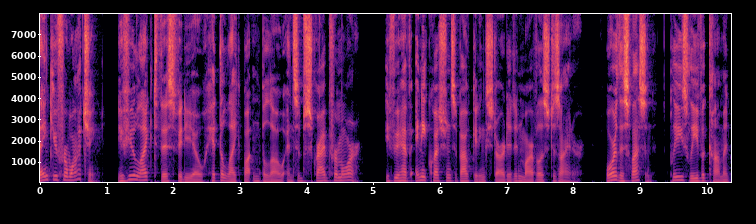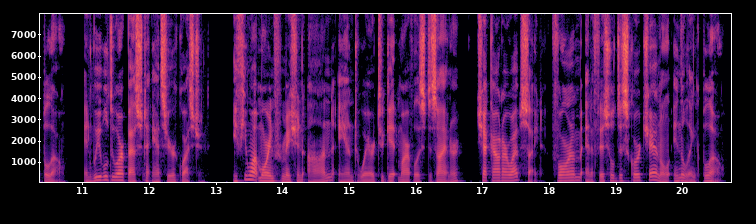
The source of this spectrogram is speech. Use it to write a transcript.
Thank you for watching. If you liked this video, hit the like button below and subscribe for more. If you have any questions about getting started in Marvelous Designer or this lesson, please leave a comment below, and we will do our best to answer your question. If you want more information on and where to get Marvelous Designer, check out our website, forum, and official Discord channel in the link below.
